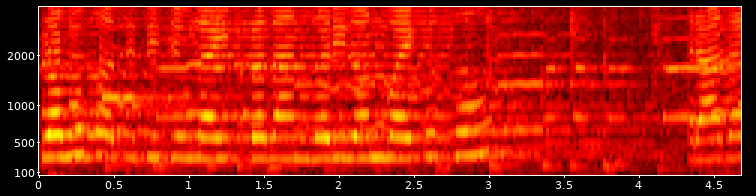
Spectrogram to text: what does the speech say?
प्रमुख अतिथिज्यूलाई प्रदान गरिरहनु भएको छ। राधा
